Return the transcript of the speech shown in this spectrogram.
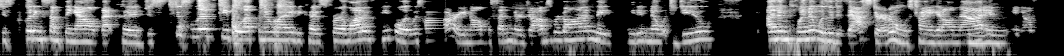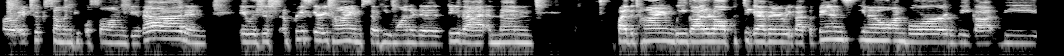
just putting something out that could just just lift people up in a way because for a lot of people it was hard you know all of a sudden their jobs were gone. They we didn't know what to do. Unemployment was a disaster. Everyone was trying to get on that mm-hmm. and you know for it took so many people so long to do that and it was just a pretty scary time. So he wanted to do that. And then by the time we got it all put together we got the bands you know on board. We got the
